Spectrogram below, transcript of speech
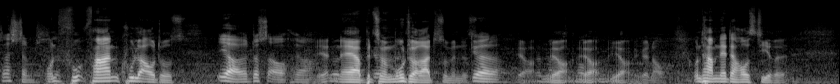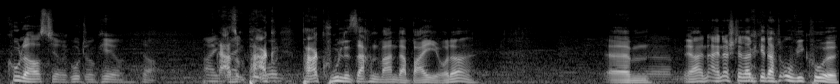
das stimmt. Und fahren coole Autos. Ja, das auch, ja. ja naja, beziehungsweise Motorrad zumindest. Ja. Ja, ja, ja, ja, genau. Und haben nette Haustiere. Coole Haustiere, gut, okay, ja. Ein, ja, so ein paar, paar coole Sachen waren dabei, oder? Ähm, ähm, ja, an einer Stelle habe ich gedacht, oh, wie cool.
